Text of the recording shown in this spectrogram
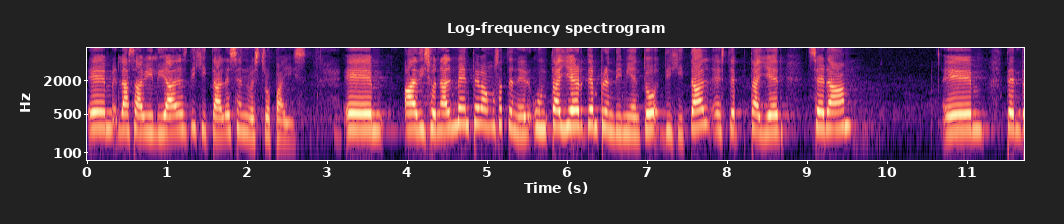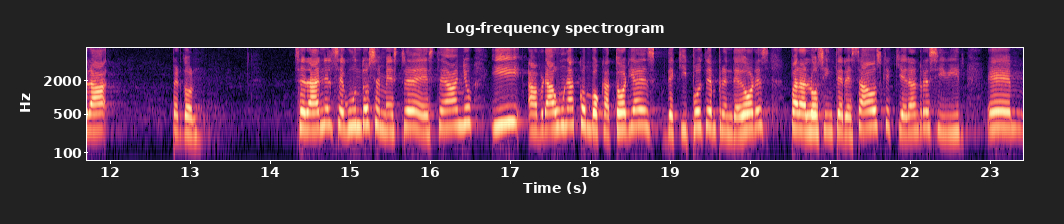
em, las habilidades digitales en nuestro país. Em, adicionalmente vamos a tener un taller de emprendimiento digital. Este taller será, tendrá, perdón, será en el segundo semestre de este año y habrá una convocatoria de, equipos de emprendedores para los interesados que quieran recibir em,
